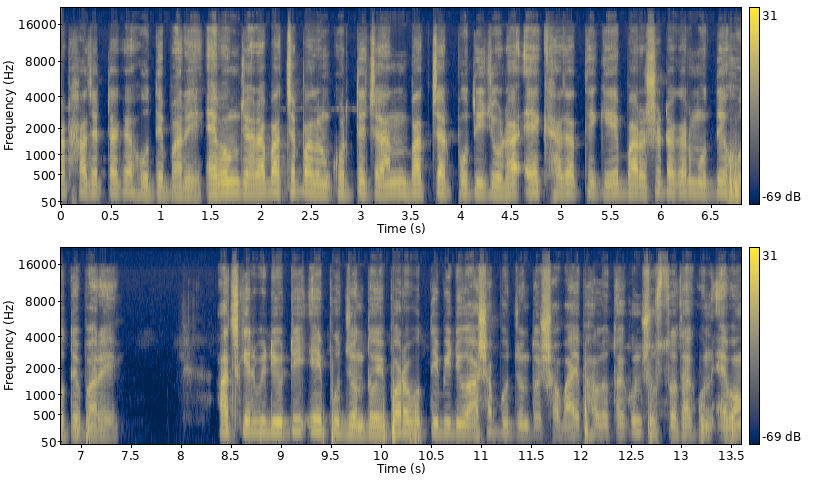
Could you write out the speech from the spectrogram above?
আট হাজার টাকা হতে পারে এবং যারা বাচ্চা পালন করতে চান, বাচ্চার প্রতি জোড়া এক হাজার থেকে বারোশো টাকার মধ্যে হতে পারে। আজকের ভিডিওটি এই পর্যন্তই। পরবর্তী ভিডিও আসা পর্যন্ত সবাই ভালো থাকুন, সুস্থ থাকুন এবং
